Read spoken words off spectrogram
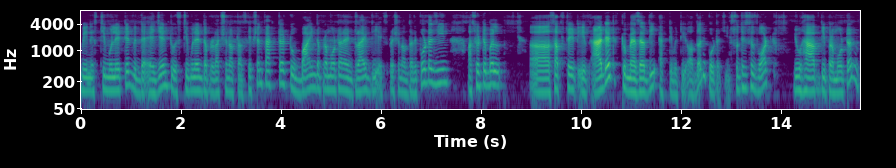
being stimulated with the agent to stimulate the production of transcription factor to bind the promoter and drive the expression of the reporter gene. A suitable uh, substrate is added to measure the activity of the reporter gene. So, this is what you have the promoter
